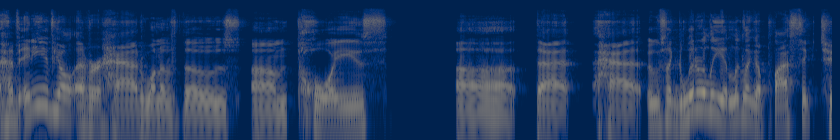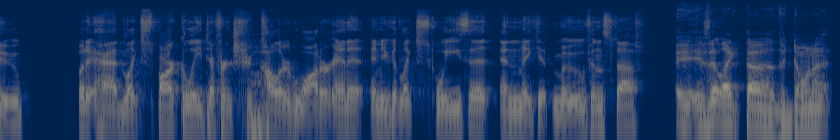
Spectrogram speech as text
have any of y'all ever had one of those um, toys uh, that had? It was like literally, it looked like a plastic tube, but it had like sparkly, different colored water in it, and you could like squeeze it and make it move and stuff. Is it like the the donut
